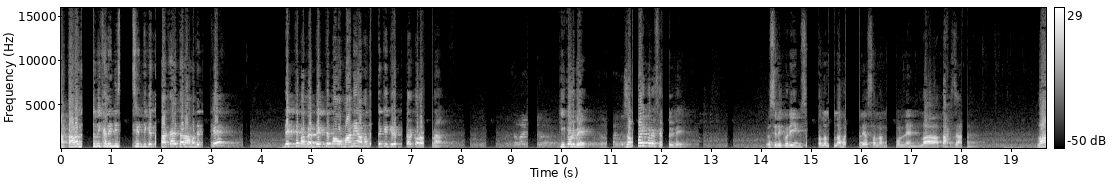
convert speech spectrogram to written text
আর তারা যদি খালি নিচের দিকে তাকায়, তাহলে আমাদেরকে দেখতে পাবে। দেখতে পাওয়া মানে আমাদেরকে গ্রেফতার করা না। কি করবে? জবাই করে ফেলবে। রসুল করিম ওয়াসাল্লাম বললেন, লা তাহজান লা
